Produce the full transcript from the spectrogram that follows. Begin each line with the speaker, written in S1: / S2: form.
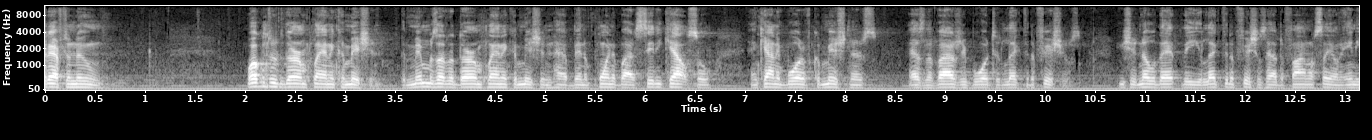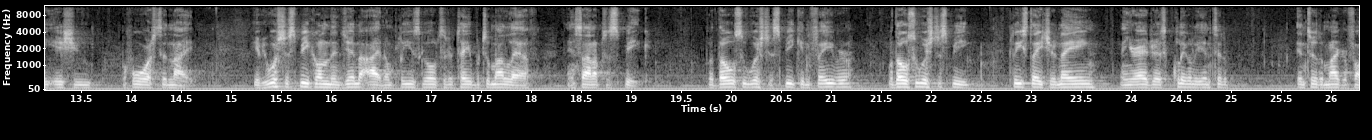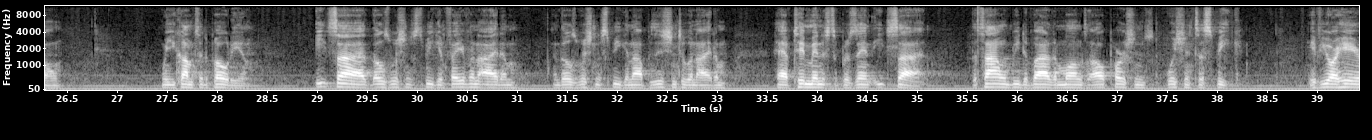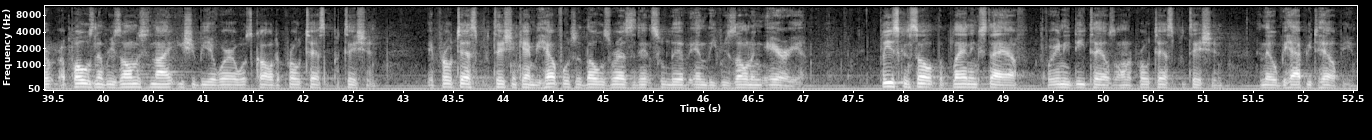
S1: Good afternoon. Welcome to the Durham Planning Commission. The members of the Durham Planning Commission have been appointed by the City Council and County Board of Commissioners as an advisory board to elected officials. You should know that the elected officials have the final say on any issue before us tonight. If you wish to speak on the agenda item, please go to the table to my left and sign up to speak. For those who wish to speak in favor, for those who wish to speak, please state your name and your address clearly into the, into the microphone when you come to the podium. Each side, those wishing to speak in favor of an item and those wishing to speak in opposition to an item, have 10 minutes to present each side. The time will be divided amongst all persons wishing to speak. If you are here opposing the rezoning tonight, you should be aware of what's called a protest petition. A protest petition can be helpful to those residents who live in the rezoning area. Please consult the planning staff for any details on a protest petition, and they will be happy to help you.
